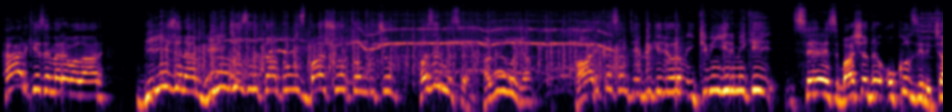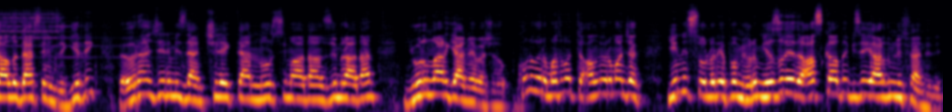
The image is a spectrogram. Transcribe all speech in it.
Herkese merhabalar. Birinci dönem birinci yazılı kampımız başlıyor Tonguç'um. Hazır mısın? Hazırım hocam. Harikasın tebrik ediyorum. 2022 senesi başladı. Okul zili çaldı derslerimize girdik. Ve öğrencilerimizden Çilek'ten, Nursima'dan, Zümra'dan yorumlar gelmeye başladı. Konuları matematikte anlıyorum ancak yeni soruları yapamıyorum. Yazılıya da az kaldı bize yardım lütfen dedi.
